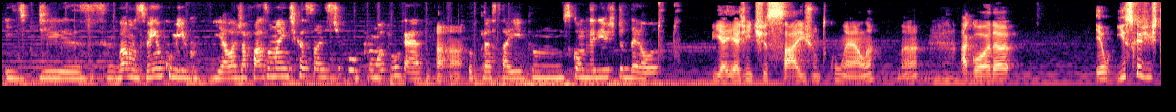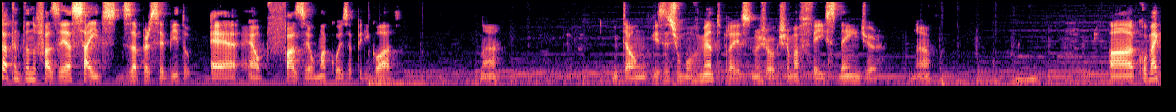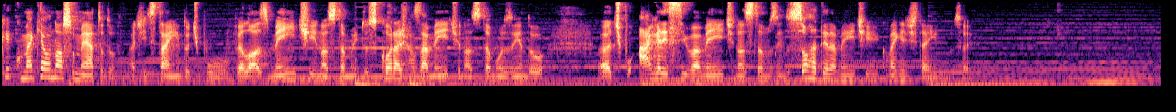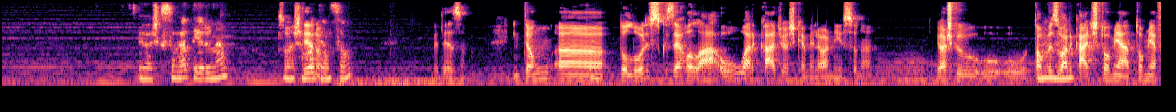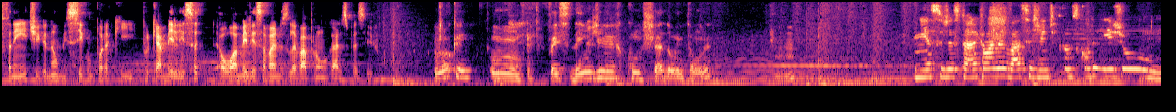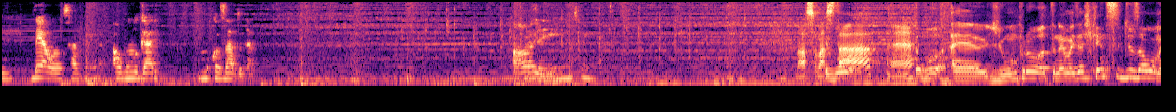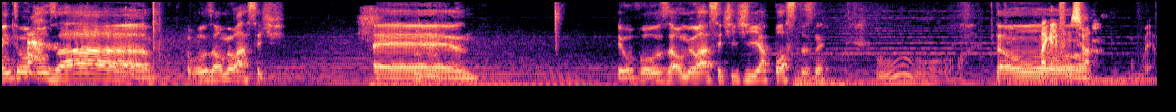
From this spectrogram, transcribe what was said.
e diz: Vamos, venham comigo. E ela já faz uma indicação de tipo pra um outro lugar. Uhum. Pra sair pra um esconderijo dela. E aí a gente sai junto com ela, né? Agora, eu, isso que a gente tá tentando fazer é sair desapercebido, é, é fazer uma coisa perigosa, né? Então, existe um movimento para isso no jogo que chama Face Danger, né? Uh, como, é que, como é que é o nosso método? A gente está indo, tipo, velozmente, nós estamos indo corajosamente, nós estamos indo, uh, tipo, agressivamente, nós estamos indo sorrateiramente. Como é que a gente está indo? Não sei. Eu acho que sorrateiro, né? Sorrateiro? atenção. Beleza. Então, uh, Dolores, se quiser rolar, ou o Arcade, eu acho que é melhor nisso, né? Eu acho que o, o talvez uhum. o Arcade tome a, tome a frente e não, me sigam por aqui, porque a Melissa ou a Melissa vai nos levar para um lugar específico. Ok. Um Face Danger com Shadow, então, né? Uhum. Minha sugestão é que ela levasse a gente para um esconderijo dela, sabe? Algum lugar mucosado dela. Ai. Mas aí, nossa, mas eu tá. Vou, é. Eu vou é, de um pro outro, né? Mas acho que antes de usar o momento, eu vou usar. Eu vou usar o meu asset. É. Uhum. Eu vou usar o meu asset de apostas, né? Uh. Então. Como é que ele funciona? Vamos ver.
